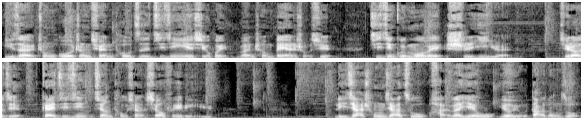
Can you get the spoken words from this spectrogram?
已在中国证券投资基金业协会完成备案手续，基金规模为十亿元。据了解，该基金将投向消费领域。李嘉诚家族海外业务又有大动作。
